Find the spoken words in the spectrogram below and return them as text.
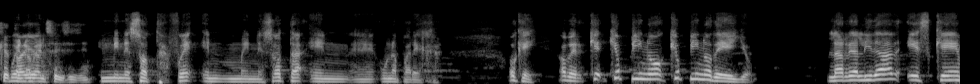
¿Qué bueno, sí, sí, sí. En Minnesota, fue en Minnesota en eh, una pareja. Ok, a ver, ¿qué, opino, ¿qué opino de ello? La realidad es que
